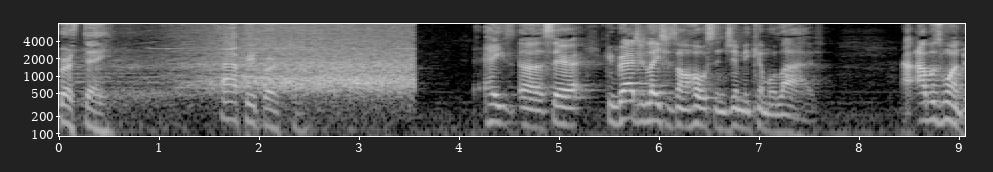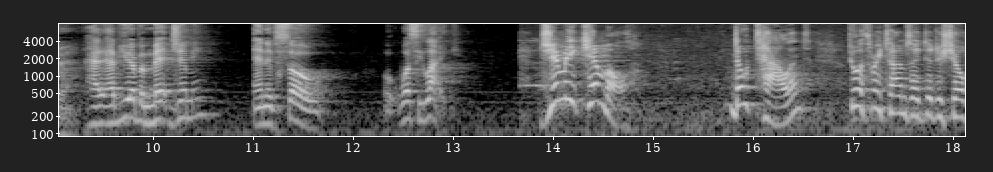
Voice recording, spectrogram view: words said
birthday. Happy birthday. Hey, uh, Sarah, congratulations on hosting Jimmy Kimmel Live. I, I was wondering, have, have you ever met Jimmy? And if so, what's he like? Jimmy Kimmel, no talent. Two or three times I did a show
